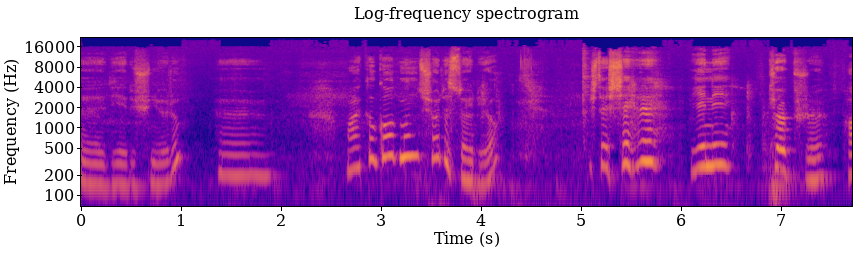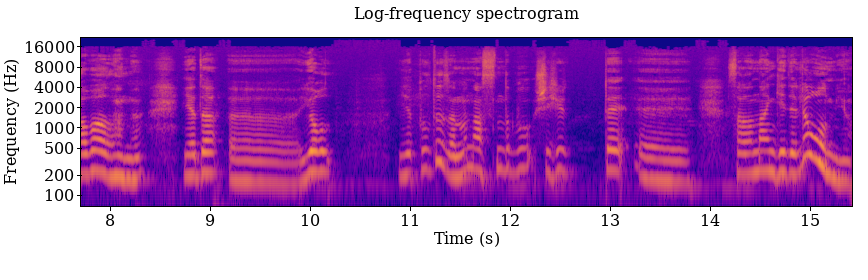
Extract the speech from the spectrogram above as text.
e, diye düşünüyorum. E, Michael Goldman şöyle söylüyor. İşte şehre yeni köprü, havaalanı ya da e, yol yapıldığı zaman aslında bu şehirde e, sağlanan gelirle olmuyor.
